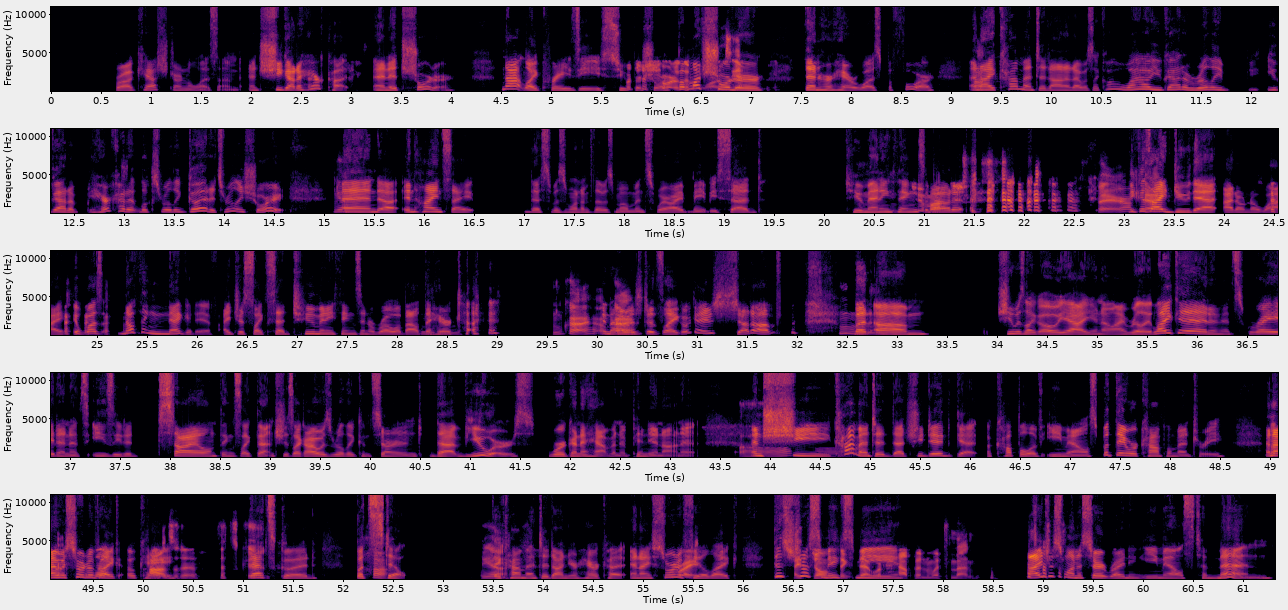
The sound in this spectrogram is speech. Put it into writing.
broadcast journalism and she got a haircut and it's shorter. Not like crazy super short, but much was, yeah. shorter than her hair was before. And Huh. I commented on it. I was like, "Oh, wow, you got a really you got a haircut. It looks really good. It's really short." Yeah. And uh, in hindsight, this was one of those moments where I maybe said too many things Too about it Fair, because. I do that. I don't know why. It was nothing negative. I just like said too many things in a row about the Mhm. haircut. Okay, and I was just like, okay, shut up. But Hmm. um she was like, "Oh yeah, you know, I really like it and it's great and it's easy to style and things like that." And she's like, "I was really concerned that viewers were going to have an opinion on it." And she Oh. commented that she did get a couple of emails, but they were complimentary. And I was sort well, of like, "Okay, Positive. That's good. that's good." But Huh. still, they commented on your haircut and I sort of Right. feel like this I just don't makes think that would me happen with men. I just want to start writing emails to men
